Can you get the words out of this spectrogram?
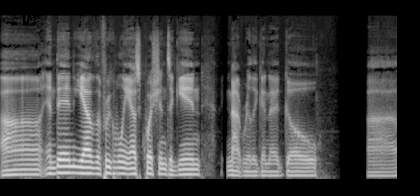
Uh, and then yeah, the frequently asked questions again. Not really gonna go uh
